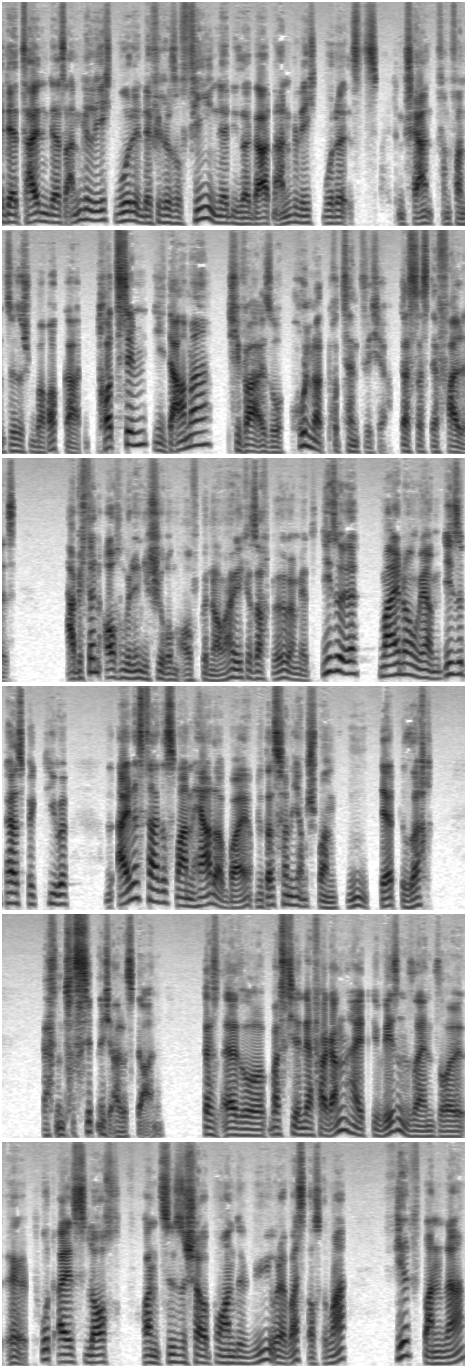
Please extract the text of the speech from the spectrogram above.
in der Zeit, in der es angelegt wurde, in der Philosophie, in der dieser Garten angelegt wurde, ist es weit entfernt von französischen Barockgarten. Trotzdem, die Dame, die war also 100% sicher, dass das der Fall ist. Habe ich dann auch mit in die Führung aufgenommen. Habe ich gesagt, wir haben jetzt diese Meinung, wir haben diese Perspektive. Und eines Tages war ein Herr dabei, und das fand ich am spannendsten, der hat gesagt, das interessiert mich alles gar nicht das, also, was hier in der Vergangenheit gewesen sein soll, äh, Toteisloch, französischer Point de Vue oder was auch immer, viel spannender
